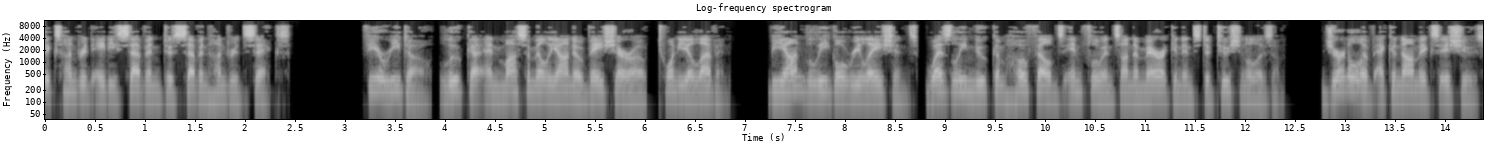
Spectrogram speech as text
687–706. Fiorito, Luca and Massimiliano Vatiero, 2011. Beyond Legal Relations, Wesley Newcomb Hohfeld's Influence on American Institutionalism. Journal of Economics Issues,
